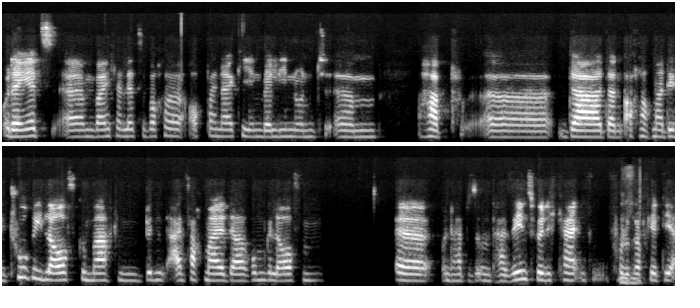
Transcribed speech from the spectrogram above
Oder jetzt ähm, war ich ja letzte Woche auch bei Nike in Berlin und ähm, habe äh, da dann auch nochmal den Touri-Lauf gemacht und bin einfach mal da rumgelaufen äh, und habe so ein paar Sehenswürdigkeiten fotografiert. Mhm. Die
